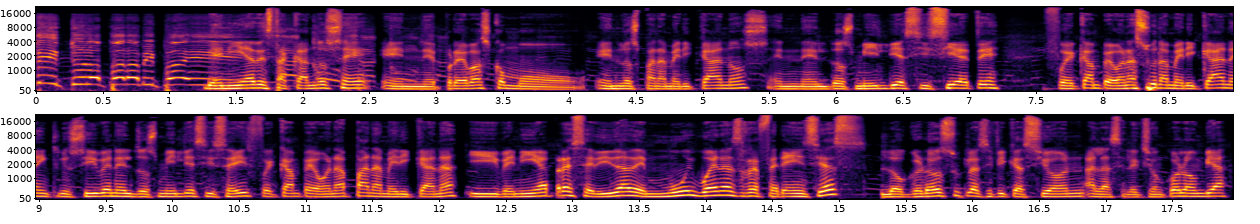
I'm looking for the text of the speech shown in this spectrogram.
título para mi país. Venía destacándose en eh, pruebas como en los Panamericanos en el 2017 fue campeona suramericana, inclusive en el 2016 fue campeona panamericana y venía precedida de muy buenas referencias. Logró su clasificación a la selección Colombia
